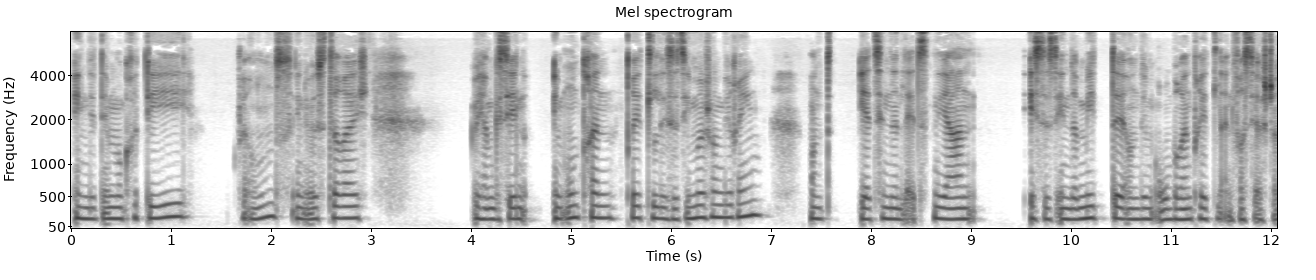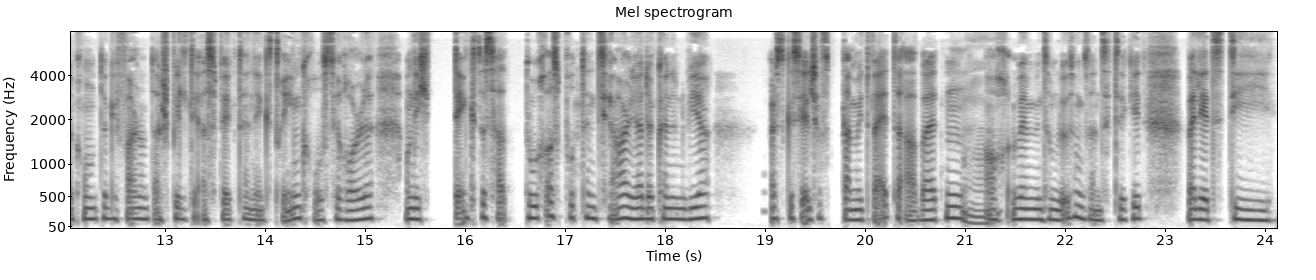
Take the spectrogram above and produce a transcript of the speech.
in die Demokratie bei uns in Österreich, wir haben gesehen, im unteren Drittel ist es immer schon gering und jetzt in den letzten Jahren ist es in der Mitte und im oberen Drittel einfach sehr stark runtergefallen und da spielt der Aspekt eine extrem große Rolle und ich denke, das hat durchaus Potenzial, ja, da können wir als Gesellschaft damit weiterarbeiten, ja. auch wenn es um Lösungsansätze geht, weil jetzt die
